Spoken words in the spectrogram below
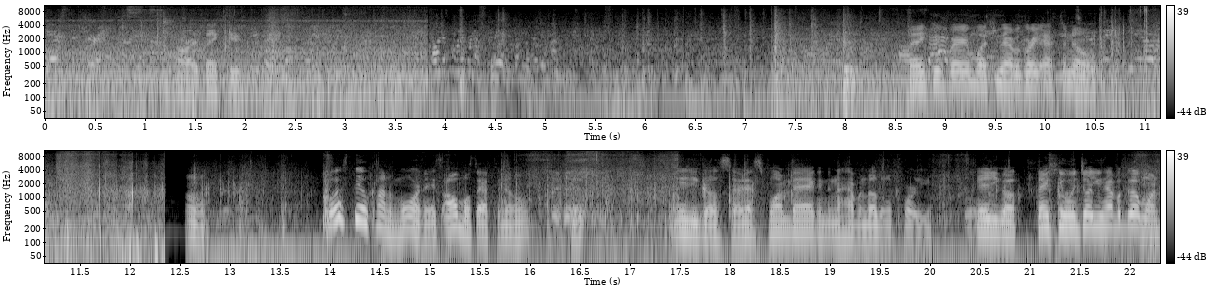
Here's the drinks. All right, thank you. You're very welcome. Thank you very much. You have a great afternoon. Thank you. Oh. Well, it's still kind of morning. It's almost afternoon. Here you go, sir. That's one bag, and then I have another one for you. Here you go. Thank you. Enjoy. You have a good one.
